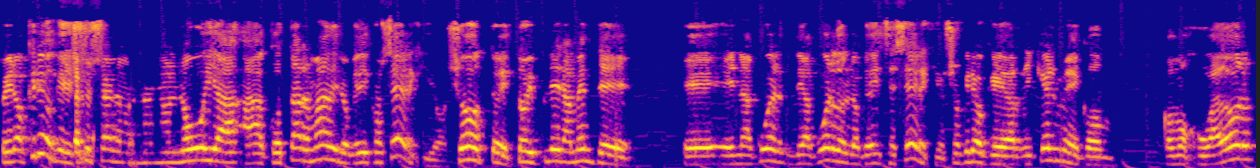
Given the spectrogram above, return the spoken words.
Pero creo que yo ya no, no- no voy a, a acotar más de lo que dijo Sergio. Yo estoy plenamente eh, en acuer- de acuerdo en lo que dice Sergio. Yo creo que Riquelme com- como jugador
